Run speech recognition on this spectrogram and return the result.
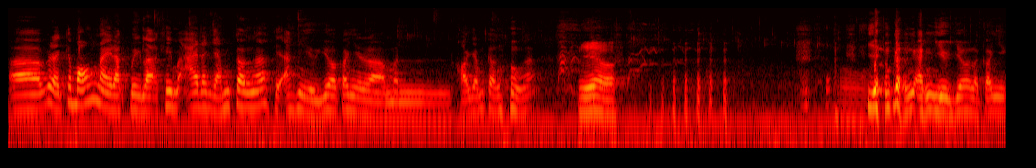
À, với lại cái món này đặc biệt là khi mà ai đang giảm cân á thì ăn nhiều vô coi như là mình khỏi giảm cân luôn á. Nghe hả? Giảm cân ăn nhiều vô là coi như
